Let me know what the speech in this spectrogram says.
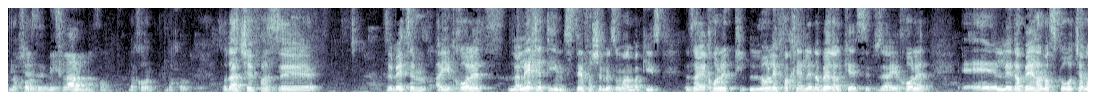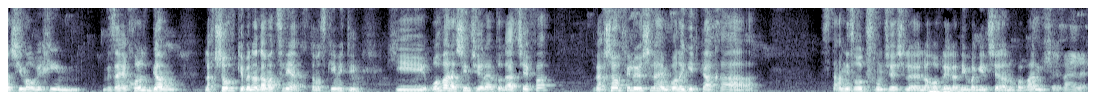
נכון. שזה בכלל לא נכון. נכון, נכון. תודעת שפע זה, זה בעצם היכולת ללכת עם סטפה של מזומן בכיס. זה היכולת לא לפחד לדבר על כסף. זה היכולת אה, לדבר על משכורות שאנשים מרוויחים. וזה היכולת גם לחשוב כבן אדם מצליח. אתה מסכים איתי? כי רוב האנשים שיהיה להם תודעת שפע, ועכשיו אפילו יש להם, בוא נגיד ככה, סתם נזרוק סכום שיש לרוב לילדים בגיל שלנו בבנק, שבע אלף.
